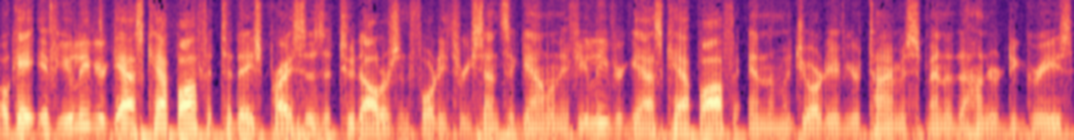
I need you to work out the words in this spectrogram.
Okay, if you leave your gas cap off at today's prices at $2.43 a gallon, if you leave your gas cap off and the majority of your time is spent at 100 degrees,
